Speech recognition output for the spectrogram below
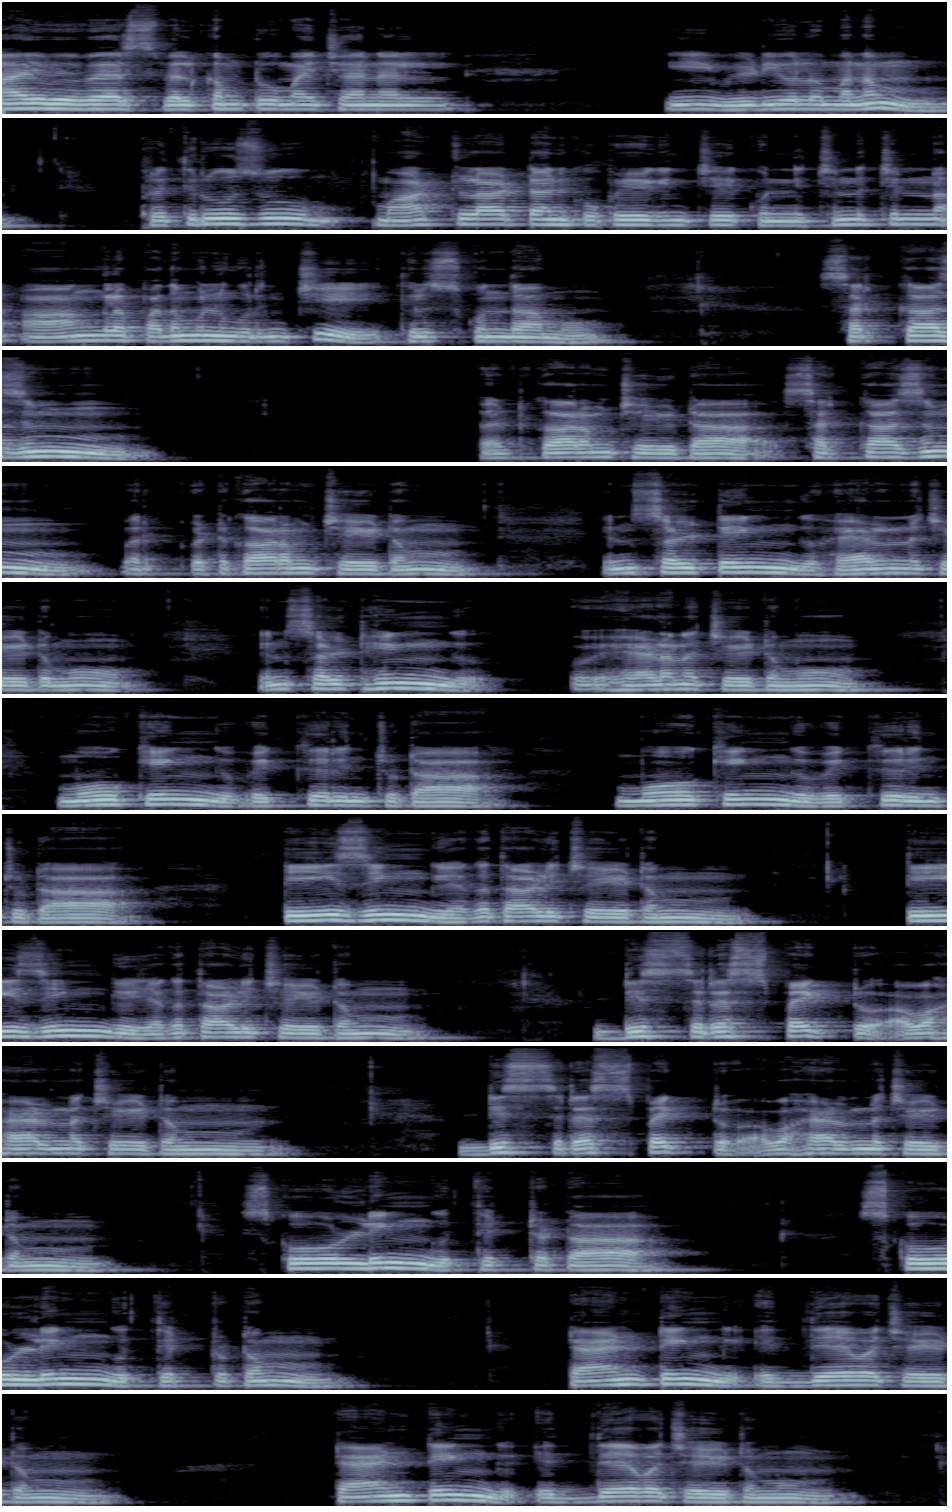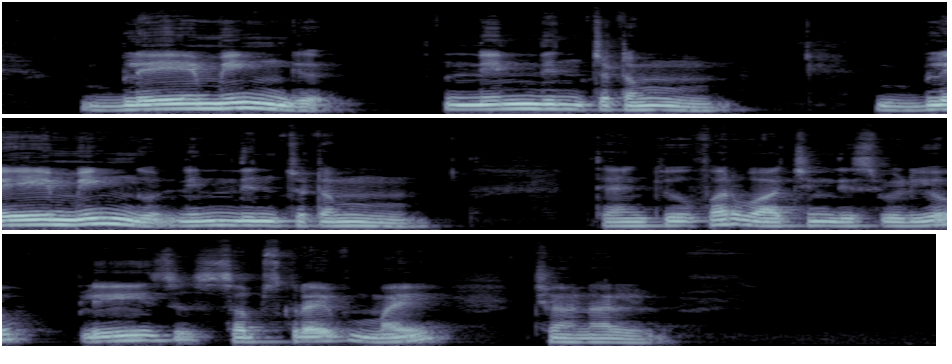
Hi viewers welcome to my channel. ఈ వీడియోలో మనం ప్రతిరోజు మాట్లాడటానికి ఉపయోగించే కొన్ని చిన్న చిన్న ఆంగ్ల పదముల గురించి తెలుసుకుందాము. సర్కాజిం వెటకారం చేయుట సర్కాజిం వెటకారం చేయటం ఇన్సల్టింగ్ హేళన చేయటము ఇన్సల్టింగ్ హేళన చేయటము మోకింగ్ వెక్కిరించుట మోకింగ్ వెక్కిరించుట టీజింగ్ ఎగతాళి చేయటం టీజింగ్ ఎగతాళి చేయటం డిస్రెస్పెక్ట్ అవహేళన చేయటం డిస్రెస్పెక్ట్ అవహేళన చేయటం స్కోల్డింగ్ తిట్టుట స్కోల్డింగ్ తిట్టటం ట్యాంటింగ్ ఎద్దేవ చేయటం ట్యాంటింగ్ ఎద్దేవ చేయటము బ్లేమింగ్ నిందించటం blaming నిందించటం. Thank you for watching this video. Please subscribe my channel.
